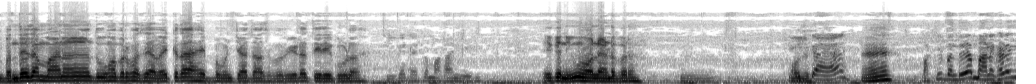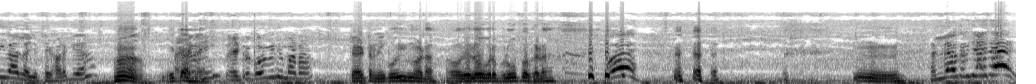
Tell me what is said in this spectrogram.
ਬੰਦੇ ਦਾ ਮਨ ਦੋਹਾਂ ਪਰ ਫਸਿਆ ਵਾ ਇੱਕ ਤਾਂ ਹੈ 52 10 ਪਰ ਜਿਹੜਾ ਤੇਰੇ ਕੋਲ ਆ। ਠੀਕ ਹੈ ਟਰੈਕਟਰ ਮਾੜਾ ਨਹੀਂ ਜੀ। ਇੱਕ ਨਿਊ ਹਾਲੈਂਡ ਪਰ। ਠੀਕ ਹੈ ਹੈ? ਬਾਕੀ ਬੰਦੇ ਦਾ ਮਨ ਖੜੇ ਦੀ ਗੱਲ ਹੈ ਜਿੱਥੇ ਖੜ ਗਿਆ। ਹਾਂ ਇਹ ਤਾਂ ਹੈ ਟਰੈਕਟਰ ਕੋਈ ਵੀ ਨਹੀਂ ਮਾੜਾ। ਟਰੈਕਟਰ ਨਹੀਂ ਕੋਈ ਵੀ ਮਾੜਾ। ਉਹਦੇ ਲੋ ਓਵਰਫਲੋ ਪਕੜਾ ਓਏ! ਹੂੰ। ਥੱਲੇ ਉਤਰ ਜਾ ਦੇ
